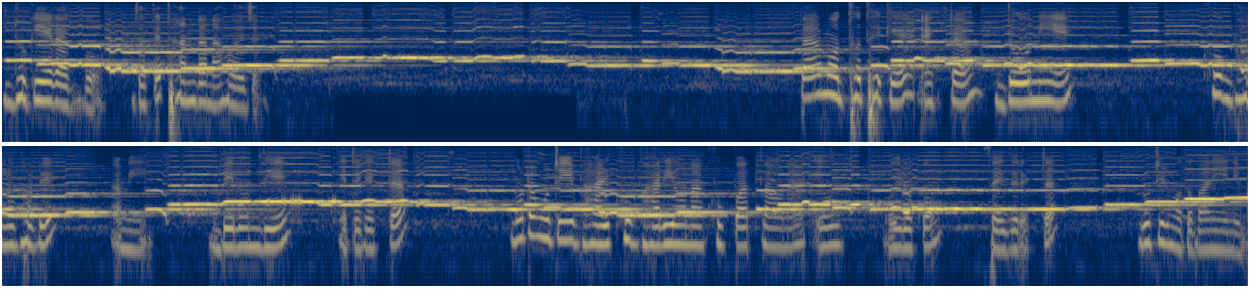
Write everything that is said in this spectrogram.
ঢুকিয়ে রাখব, যাতে ঠান্ডা না হয়ে যায়। তার মধ্য থেকে একটা ডো নিয়ে খুব ভালোভাবে আমি বেলুন দিয়ে এটাকে একটা মোটামুটি ভারী, খুব ভারীও না, খুব পাতলাও না এই ওই রকম সাইজের একটা রুটির মতো বানিয়ে নিব।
